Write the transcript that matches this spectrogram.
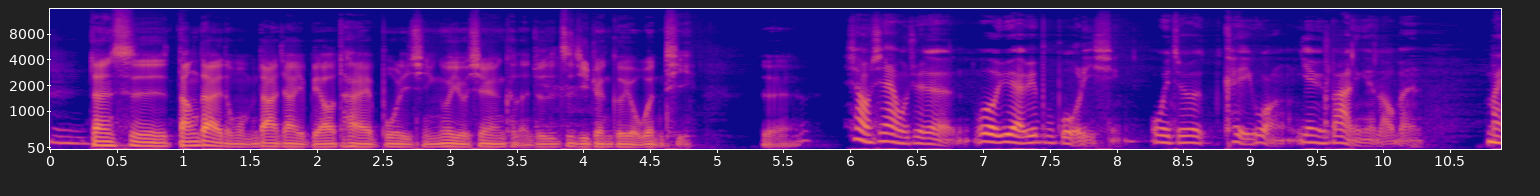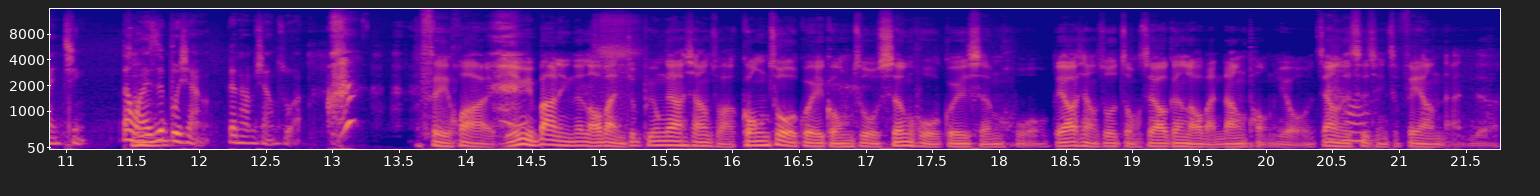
嗯，但是当代的我们大家也不要太玻璃心，因为有些人可能就是自己人格有问题。对，像我现在，我觉得我有越来越不玻璃心，我也就可以往言语霸凌的老板迈进，但我还是不想跟他们相处啊。废话，言语霸凌的老板你就不用跟他相处啊。工作归工作，生活归生活，不要想说总是要跟老板当朋友，这样的事情是非常难的。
